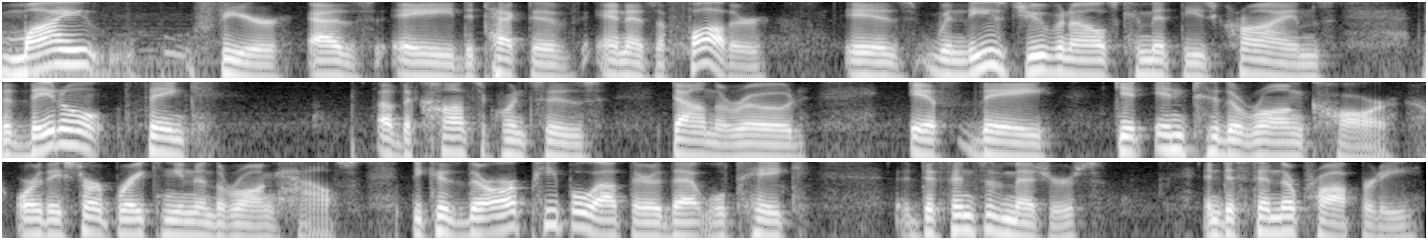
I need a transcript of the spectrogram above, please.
my fear as a detective and as a father is when these juveniles commit these crimes that they don't think of the consequences down the road if they get into the wrong car or they start breaking into the wrong house. Because there are people out there that will take defensive measures and defend their property,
